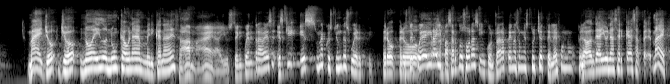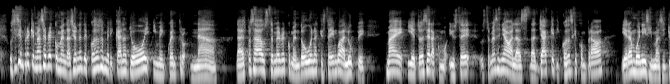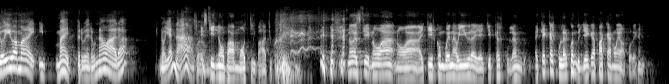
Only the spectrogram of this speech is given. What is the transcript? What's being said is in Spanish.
Mae, yo, yo no he ido nunca a una americana de esas. Ah, mae, ahí usted encuentra a veces. Es que es una cuestión de suerte. pero, pero, usted puede ir ahí, pasar dos horas y encontrar apenas un estuche de teléfono. pero ¿dónde hay una cerca de esa? Mae, usted siempre que me hace recomendaciones de cosas americanas, yo voy y me encuentro nada. La vez pasada usted me recomendó una que está en Guadalupe. Mae, y entonces era como, y usted, usted me enseñaba las, las jackets y cosas que compraba y eran buenísimas. Y yo iba, Mae, y Mae, pero era una vara, no había nada. weón. Es que no va motivado. no, es que no va, no va. Hay que ir con buena vibra y hay que ir calculando. Hay que calcular cuando llega Paca Nueva, por ejemplo.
